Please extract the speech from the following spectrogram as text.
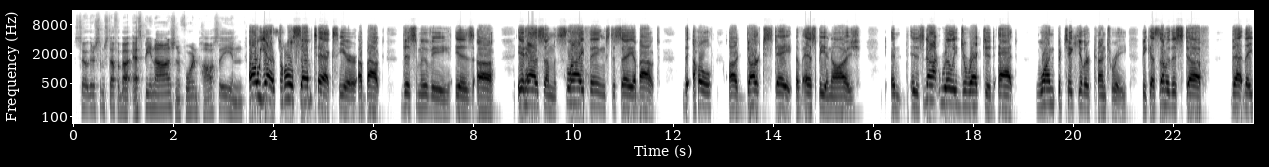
So there's some stuff about espionage and foreign policy and Oh yes, the whole subtext here about this movie is uh it has some sly things to say about the whole uh dark state of espionage and it's not really directed at one particular country because some of this stuff that they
